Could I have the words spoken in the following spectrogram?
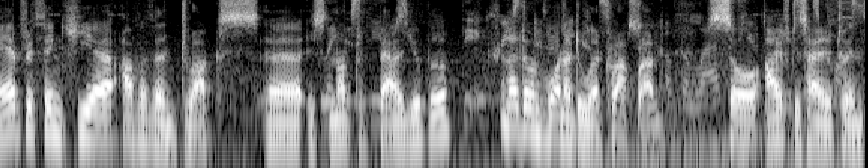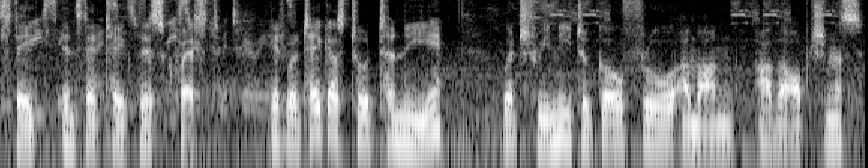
everything here other than drugs uh, is not valuable and I don't want to do a drug run. So I've decided to instead, instead take this quest. It will take us to Tani, which we need to go through among other options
